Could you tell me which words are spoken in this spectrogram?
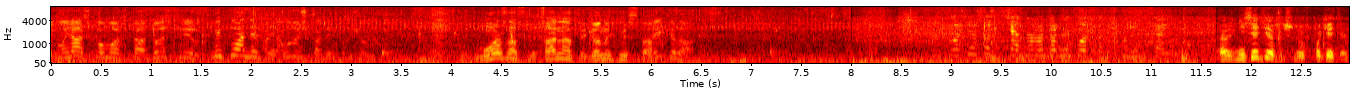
От Маярського моста до стрілки. виходити. Одна удочка, один крючок. Можно в специально отведенных местах. Три кіла. Слышно, что сейчас на моторных лодках нельзя ездить? Несите в, в пакете.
